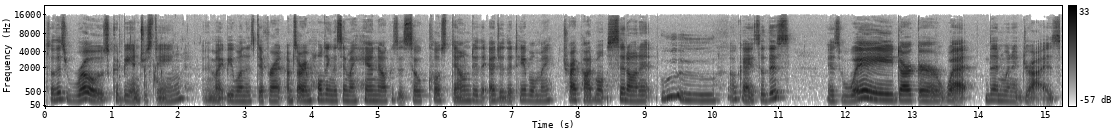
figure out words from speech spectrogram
So this rose could be interesting. It might be one that's different. I'm sorry, I'm holding this in my hand now because it's so close down to the edge of the table. My tripod won't sit on it. Ooh, okay, so this is way darker wet than when it dries.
